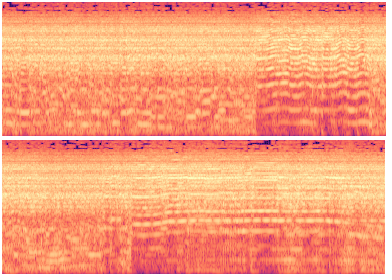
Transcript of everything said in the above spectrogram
Thank you. Thank you.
